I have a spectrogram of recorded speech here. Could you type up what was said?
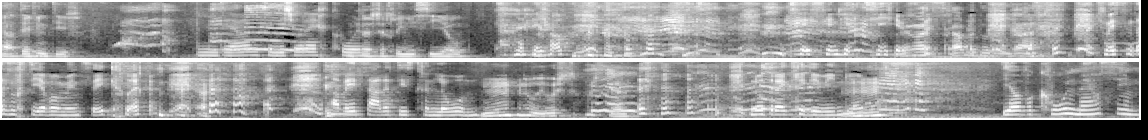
Ja, definitiv. Und ja, das finde ich schon recht Du cool. bist der kleine CEO. ja. Definitiv. Kann man das egal. Wir sind einfach die, die müssen säckeln Aber jetzt zahlen uns keinen Lohn. Hm, nur just. Nur dreckige Windeln. Mhm. Ja, aber cool, merci.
